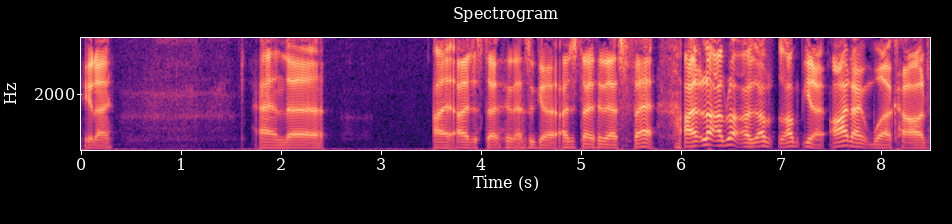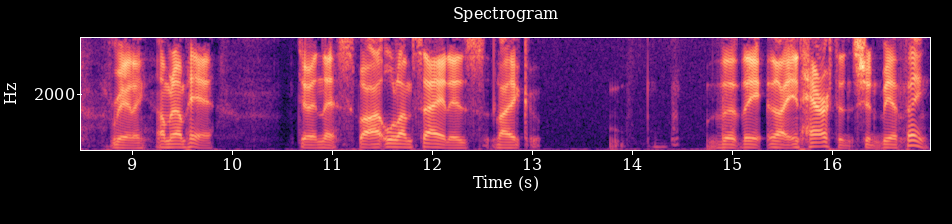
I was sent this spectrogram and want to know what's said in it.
you know. And uh, I I just don't think that's a go. I just don't think that's fair. I look, I'm not. I'm, I'm, you know, I don't work hard really. I mean, I'm here doing this, but I, all I'm saying is like the the inheritance shouldn't be a thing.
